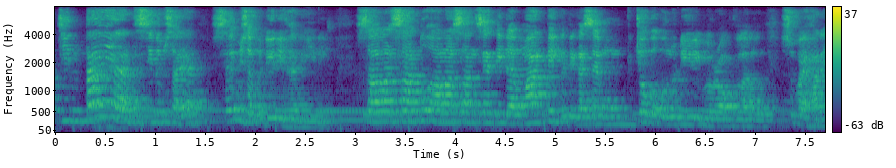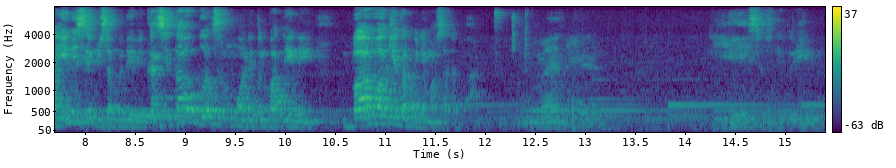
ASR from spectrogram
cintanya atas hidup saya, saya bisa berdiri hari ini. Salah satu alasan saya tidak mati ketika saya mencoba bunuh diri beberapa waktu lalu, supaya hari ini saya bisa berdiri. Kasih tahu buat semua di tempat ini bahwa kita punya masa depan. Amen. Yesus itu hidup.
